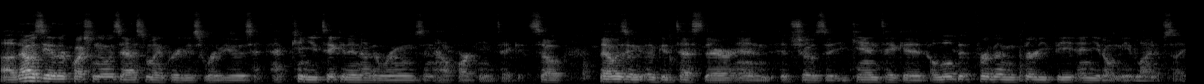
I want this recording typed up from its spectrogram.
uh, that was the other question that was asked in my previous review is can you take it in other rooms and how far can you take it? So that was a, a, good test there and it shows that you can take it a little bit further than 30 feet and you don't need line of sight.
